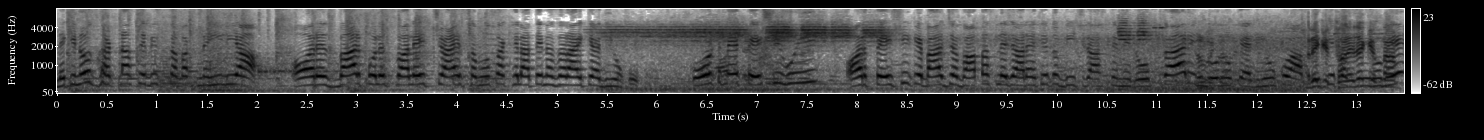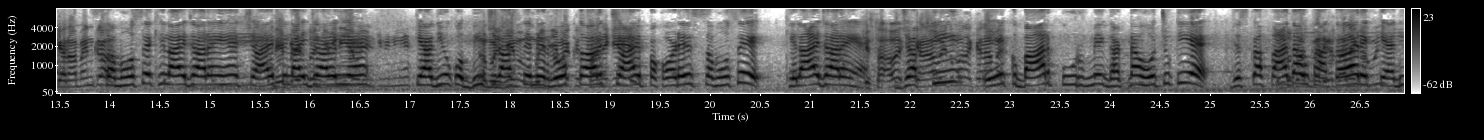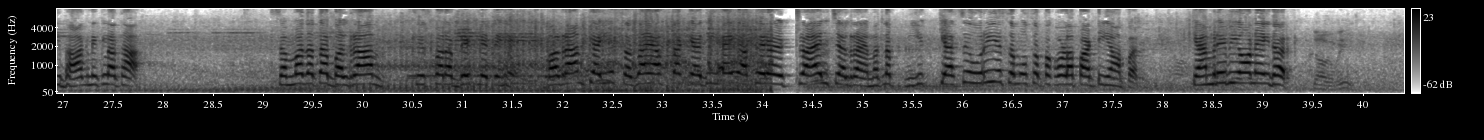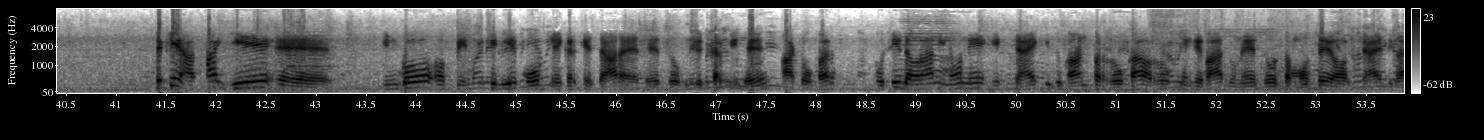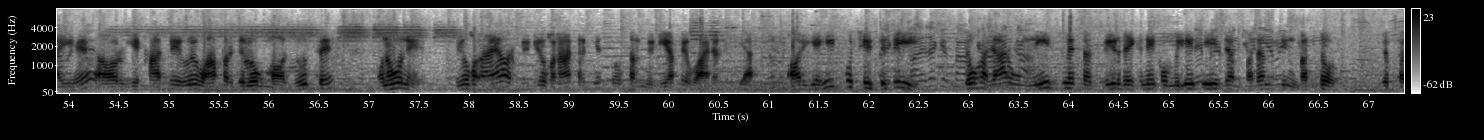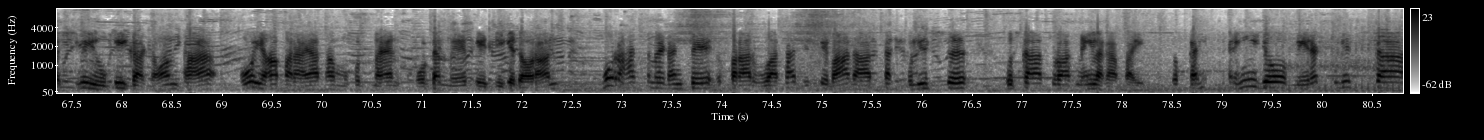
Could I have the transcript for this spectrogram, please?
लेकिन उस घटना से भी सबक नहीं लिया। और इस बार पुलिस वाले चाय, समोसा खिलाते नज़र आए कैदियों को। कोर्ट में पेशी हुई और पेशी के बाद जब वापस ले जा रहे थे तो बीच रास्ते में रोककर इन दोनों कैदियों को आप देखिए समोसे खिलाए जा रहे हैं चाय पिलाई जा रही है कैदियों को बीच रास्ते में रोककर चाय पकौड़े समोसे खिलाए जा रहे हैं। जबकि एक बार पूर्व में घटना हो चुकी है जिसका फ़ायदा उठाकर एक कैदी भाग निकला था। संवाददाता बलराम से इस पर अपडेट लेते हैं। बलराम क्या ये सजा याफ्ता कैदी है या फिर ट्रायल चल रहा है। मतलब ये कैसे हो रही है समोसा पकौड़ा पार्टी यहाँ पर? कैमरे भी ऑन है इधर। देखिए आस्था ये ए, इनको पेशी के लिए कोर्ट लेकर के जा रहे थे दो पुलिसकर्मी थे ऑटो पर। उसी दौरान इन्होंने एक चाय की दुकान पर रोका और रोकने के बाद उन्हें दो समोसे और चाय दिलाई है और ये खाते हुए वहाँ पर जो लोग मौजूद थे उन्होंने वीडियो बनाया और वीडियो बना करके सोशल मीडिया पे वायरल किया। और यही कुछ स्थिति 2019 में तस्वीर देखने को मिली थी, जब बदन सिंह बद्दो जो पश्चिमी यूपी का डॉन था, वो यहाँ पर आया था मुकुट महल होटल में पेशी के दौरान। वो रहस्यमय ढंग से फरार हुआ था, जिसके बाद आज तक पुलिस उसका सुराग नहीं लगा पाई। तो कहीं कहीं जो मेरठ पुलिस का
